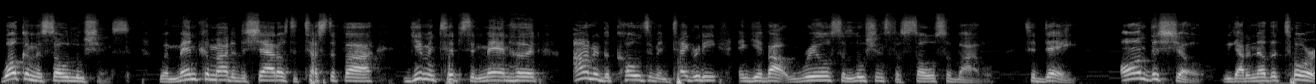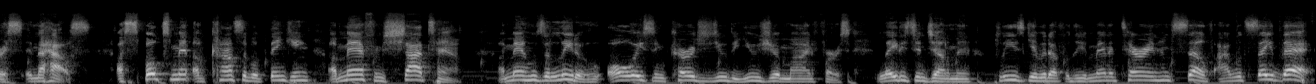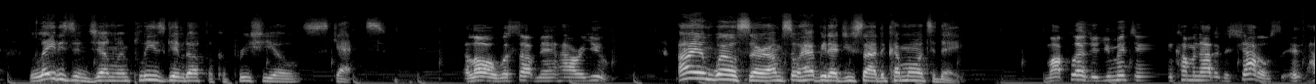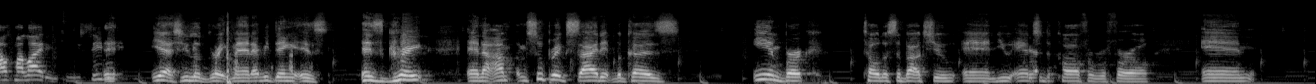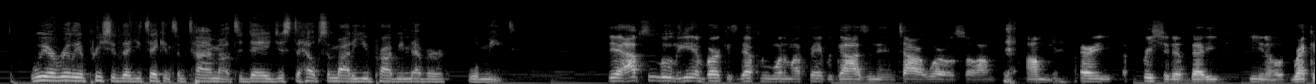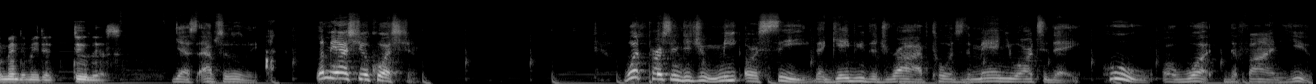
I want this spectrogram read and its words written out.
Welcome to Solutions, where men come out of the shadows to testify, giving tips in manhood, honor the codes of integrity, and give out real solutions for soul survival. Today, on the show, we got another Taurus in the house, a spokesman of concept thinking, a man from Chi-Town, a man who's a leader who always encourages you to use your mind first. Ladies and gentlemen, please give it up for the humanitarian himself. I would say that. Ladies and gentlemen, please give it up for Capriccio Scats. Hello, what's up, man? How are you? I am well, sir. I'm so happy that you decided to come on today. My pleasure. You mentioned coming out of the shadows. How's my lighting? Can you see me? Eh, yes, you look great, man. Everything is is great, and I'm I'm super excited because Ian Burke told us about you, and you answered yeah. the call for referral, and we are really appreciative that you're taking some time out today just to help somebody you probably never will meet. Yeah, absolutely. Ian Burke is definitely one of my favorite guys in the entire world. So I'm I'm very appreciative that he, you know, recommended me to do this. Yes, absolutely. Let me ask you a question. What person did you meet or see that gave you the drive towards the man you are today? Who or what defined you?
